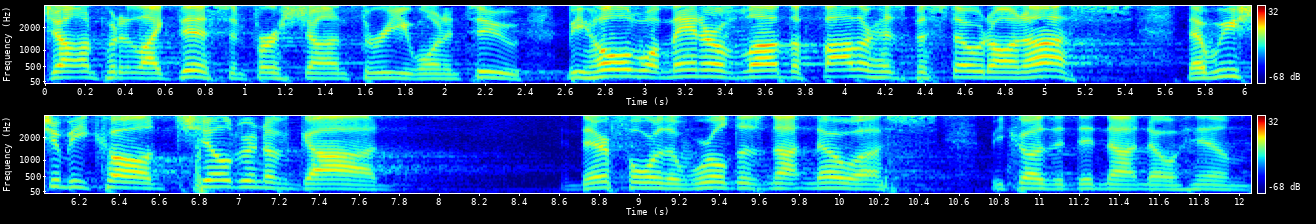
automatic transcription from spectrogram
John put it like this in 1 John 3 1 and 2 Behold, what manner of love the Father has bestowed on us, that we should be called children of God. Therefore, the world does not know us because it did not know him.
